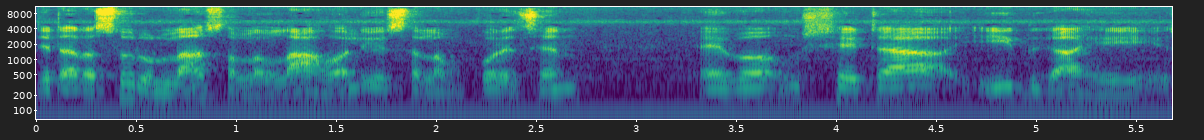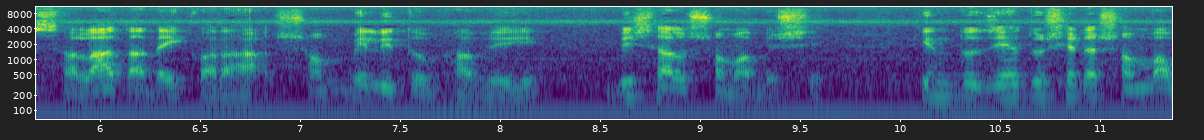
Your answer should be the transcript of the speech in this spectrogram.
যেটা রসুল্লাহ সাল্লাহ আলী সাল্লাম করেছেন এবং সেটা ঈদগাহে সলাত আদায় করা সম্মিলিতভাবে বিশাল সমাবেশে। কিন্তু যেহেতু সেটা সম্ভব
